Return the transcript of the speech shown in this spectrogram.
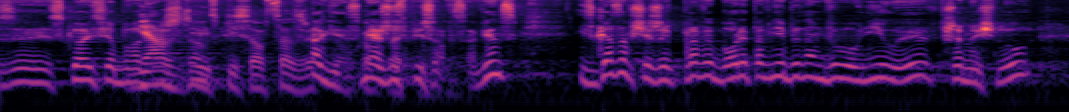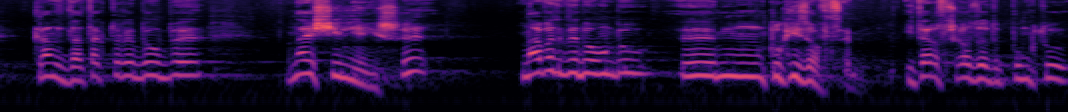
z, z koalicji obywatelskiej. Miażdżąc pisowca z Tak jest, miażdżąc pisowca. Więc i zgadzam się, że prawe wybory pewnie by nam wyłoniły w Przemyślu kandydata, który byłby najsilniejszy, nawet gdyby on był ym, kukizowcem. I teraz przechodzę do punktu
